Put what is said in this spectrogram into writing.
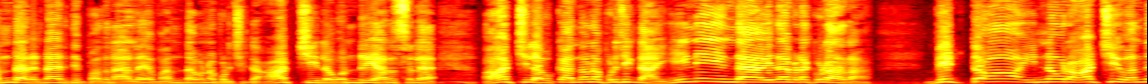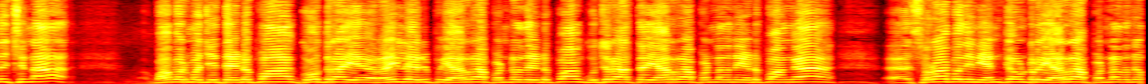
வந்த ரெண்டாயிரத்தி பதினாலு வந்தவன பிடிச்சிக்கிட்டான். ஆட்சியில ஒன்றிய அரசுல ஆட்சியில உட்கார்ந்தவன பிடிச்சிக்கிட்டான். இனி இந்த இதை விடக்கூடாதா விட்டோம் இன்னொரு ஆட்சி வந்துச்சுன்னா பாபர் மஜித்தை எடுப்பான் கோத்ரா ரயில் எரிப்பு யாரா பண்றது எடுப்பான் குஜராத்தை யாரா பண்ணதுன்னு எடுப்பாங்க சுராபதியின் என்கவுண்டர் யாரா பண்ணதுன்னு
